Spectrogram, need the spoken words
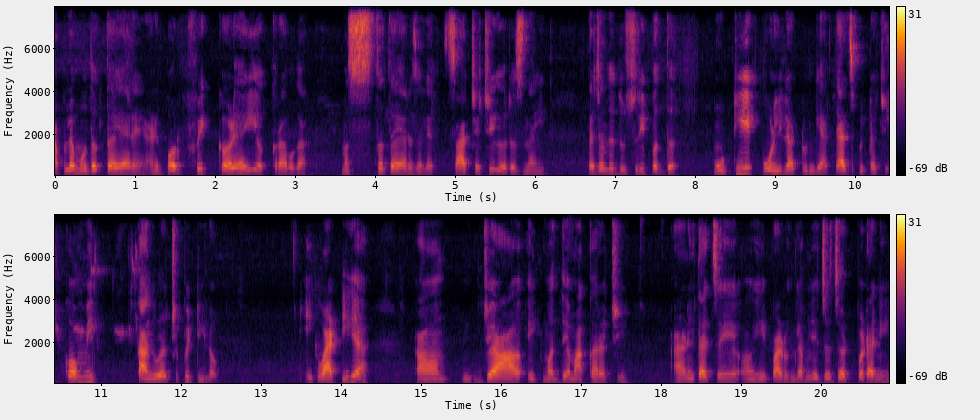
आपला मोदक तयार आहे आणि परफेक्ट कळ्याही अकरा बघा. मस्त तयार झाल्यात. साच्याची गरज नाही. त्याच्यानंतर दुसरी पद्धत. मोठी एक पोळी लाटून घ्या. त्याच पिठाची कमी तांदूळाची पिठी लावून. एक वाटी घ्या ज्या एक मध्यम आकाराची. आणि त्याचे हे पाडून घ्या. म्हणजे जर झटपट आणि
